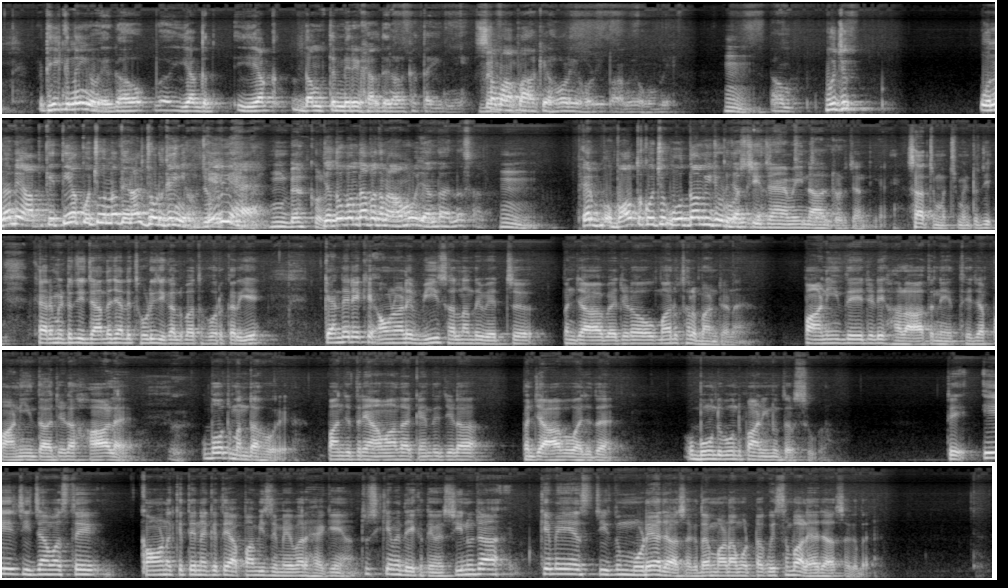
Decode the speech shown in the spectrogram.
ਠੀਕ ਨਹੀਂ ਹੋਏਗਾ ਉਹ ਯਗ ਯਕਦਮ ਤੇ ਮੇਰੇ ਖਿਆਲ ਦੇ ਨਾਲ ਕਤਈ ਨਹੀਂ ਸਮਾਂ ਪਾ ਕੇ ਹੌਲੀ ਹੌਲੀ ਭਾਵੇਂ ਹੋਵੇ। ਹੂੰ। ਤਾਂ ਕੁਝ ਉਹਨਾਂ ਨੇ ਆਪ ਕੀਤੀਆਂ ਕੁਝ ਉਹਨਾਂ ਦੇ ਨਾਲ ਜੁੜ ਗਈਆਂ। ਇਹ ਵੀ ਹੈ। ਹੂੰ ਬਿਲਕੁਲ। ਜਦੋਂ ਬੰਦਾ ਬਦਨਾਮ ਹੋ ਜਾਂਦਾ ਹੈ ਨਾ ਸਰ। ਹੂੰ। ਫਿਰ ਬਹੁਤ ਕੁਝ ਉਦਾਂ ਵੀ ਜੁੜ ਜਾਂਦੀਆਂ। ਚੀਜ਼ਾਂ ਐਵੇਂ ਹੀ ਨਾਲ ਜੁੜ ਜਾਂਦੀਆਂ ਨੇ। ਸੱਚਮੁੱਚ ਮਿੰਟੂ ਜੀ। ਖੈਰ ਮਿੰਟੂ ਜੀ ਜਾਂਦੇ ਜਾਂਦੇ ਥੋੜੀ ਜੀ ਗੱਲਬਾਤ ਹੋਰ ਕਰੀਏ। ਕਹਿੰਦੇ ਨੇ ਕਿ ਆਉਣ ਵਾਲੇ 20 ਸਾਲਾਂ ਦੇ ਵਿੱਚ ਪੰਜਾਬ ਹੈ ਜਿਹੜਾ ਉਹ ਮਾਰੂਥਲ ਬਣ ਜਾਣਾ ਹੈ। ਪਾਣੀ ਦੇ ਜਿਹੜੇ ਹਾਲਾਤ ਨੇ ਇੱਥੇ ਜਾਂ ਪਾਣੀ ਦਾ ਜਿਹੜਾ ਹਾਲ ਹੈ, ਉਹ ਬਹੁਤ ਮੰਦਾ ਹੋ ਰਿਹਾ ਪੰਜ ਦਰਿਆਵਾਂ ਦਾ ਕਹਿੰਦੇ ਜਿਹੜਾ ਪੰਜਾਬ ਵੱਜਦਾ ਉਹ ਬੂੰਦ-ਬੂੰਦ ਪਾਣੀ ਨੂੰ ਦਰਸੂਗਾ ਤੇ ਇਹ ਚੀਜ਼ਾਂ ਵਾਸਤੇ ਕੌਣ ਕਿਤੇ ਨਾ ਕਿਤੇ ਆਪਾਂ ਵੀ ਜ਼ਿੰਮੇਵਾਰ ਹੈਗੇ ਆ ਤੁਸੀਂ ਕਿਵੇਂ ਦੇਖਦੇ ਹੋ ਇਸ ਚੀਜ਼ ਨੂੰ ਜਾਂ ਕਿਵੇਂ ਇਸ ਚੀਜ਼ ਨੂੰ ਮੋੜਿਆ ਜਾ ਸਕਦਾ ਮਾੜਾ ਮੋਟਾ ਕੋਈ ਸੰਭਾਲਿਆ ਜਾ ਸਕਦਾ ਹੈ?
